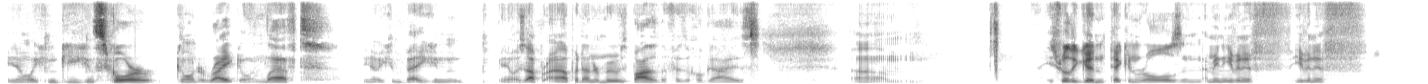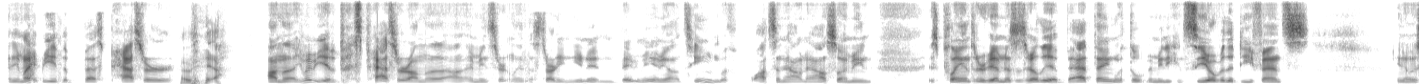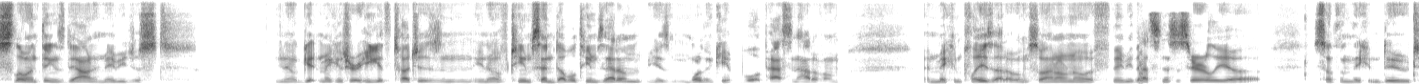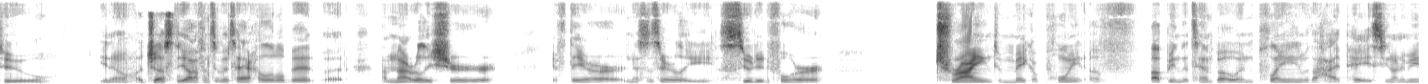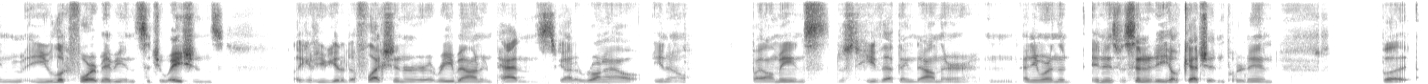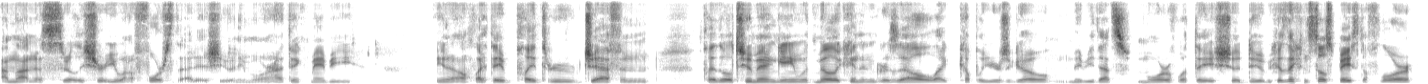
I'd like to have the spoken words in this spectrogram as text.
You know, he can he can score going to right, going left. You know, he can he can you know his up up and under moves bother the physical guys. Um, he's really good in pick and rolls, and I mean, even if even if, and he might be the best passer. Yeah. On the, he might be the best passer on the. On, I mean, certainly in the starting unit, and maybe maybe on the team with Watson out now. So I mean, is playing through him necessarily a bad thing? With the, I mean, he can see over the defense. You know, is slowing things down and maybe just, you know, get making sure he gets touches and you know if teams send double teams at him, he is more than capable of passing out of them and making plays out of them. So I don't know if maybe that's necessarily a uh, something they can do to, you know, adjust the offensive attack a little bit. But I'm not really sure if they are necessarily suited for trying to make a point of upping the tempo and playing with a high pace. You know what I mean? You look for it maybe in situations like if you get a deflection or a rebound and Patton's got to run out, you know, by all means, just heave that thing down there and anywhere in the in his vicinity, he'll catch it and put it in. But I'm not necessarily sure you want to force that issue anymore. I think maybe, you know, like they played through Jeff and played a little two man game with Milliken and Groselle like a couple years ago. Maybe that's more of what they should do because they can still space the floor,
